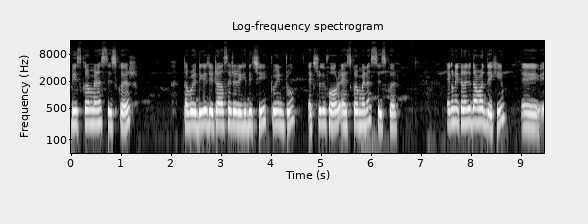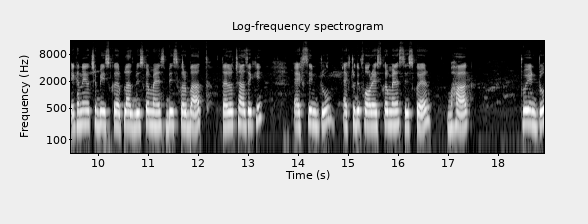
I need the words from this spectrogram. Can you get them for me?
b square minus c square তারপর এদিকে যেটা আছে এটা রেখে দিচ্ছি two into x to the four a square minus c square এখন এখানে যদি আমরা দেখি এখানে হচ্ছে b square plus b square minus b square বাদ, তাহলে হচ্ছে আছে কি? X into x to the four a square minus c square ভাগ two into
